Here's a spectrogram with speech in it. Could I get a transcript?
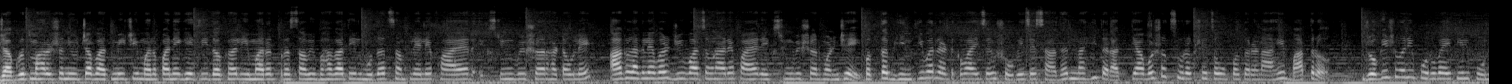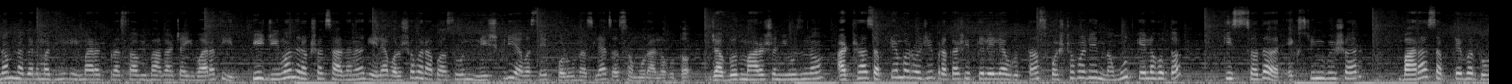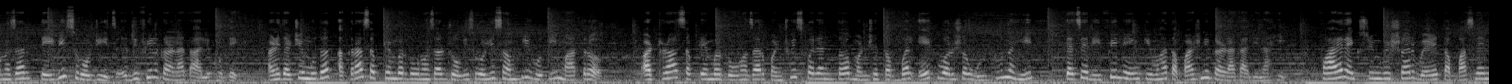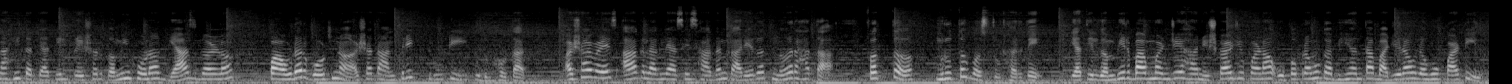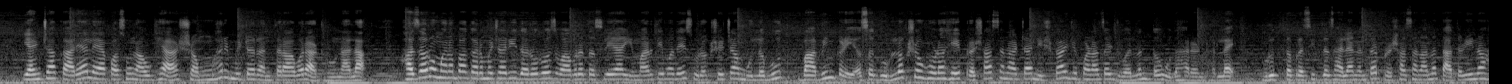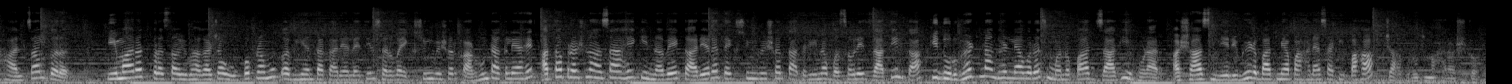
जागृत महाराष्ट्र न्यूजच्या बातमीची मनपाने घेतली दखल. इमारत प्रस्ताव विभागातील मुदत संपलेले फायर एक्स्टिंग्विशर हटवले. आग लागल्यावर जीव वाचवणारे फायर एक्स्टिंग्विशर म्हणजे फक्त भिंतीवर लटकवायचे शोभेचे साधन नाही तर अत्यावश्यक सुरक्षेचं उपकरण आहे मात्र जोगेश्वरी पूर्व येथील पूनम नगरमधील इमारत प्रस्ताव विभागाच्या इमारतीत ही जीवन रक्षक साधनं गेल्या वर्षभरापासून निष्क्रिय अवस्थेत पडून असल्याचं समोर आलं होतं. जागृत महाराष्ट्र न्यूजनं अठरा सप्टेंबर रोजी प्रकाशित केलेल्या वृत्तात स्पष्टपणे नमूद केलं होतं की सदर एक्स्टिंग्विशर बारा सप्टेंबर दोन हजार तेवीस रोजीच रिफिल करण्यात आले होते. आणि त्याची मुदत अकरा सप्टेंबर दोन हजार चोवीस रोजी संपली होती. मात्र अठरा सप्टेंबर दोन हजार पंचवीसपर्यंत म्हणजे तब्बल एक वर्ष उलटूनही त्याचे रिफिलिंग किंवा तपासणी करण्यात आली नाही. फायर एक्स्टिंग्विशर वेळ तपासले नाही तर त्यातील प्रेशर कमी होणं गॅस गळणं पावडर गोठणं अशा तांत्रिक त्रुटी उद्भवतात. अशा वेळेस आग लागले असे साधन कार्यरत न राहता फक्त मृत वस्तू ठरते. यातील गंभीर बाब म्हणजे हा निष्काळजीपणा उपप्रमुख अभियंता बाजीराव लहू पाटील यांच्या कार्यालयापासून अवघ्या शंभर मीटर अंतरावर आढळून आला. हजारो मनपा कर्मचारी दररोज वावरत असलेल्या इमारतीमध्ये सुरक्षेच्या मूलभूत बाबींकडे असं दुर्लक्ष होणं हे प्रशासनाच्या निष्काळजीपणाचं ज्वलंत उदाहरण ठरलंय. वृत्त प्रसिद्ध झाल्यानंतर प्रशासनानं तातडीनं हालचाल करत इमारत प्रस्ताव विभागाच्या उपप्रमुख अभियंता कार्यालयातील सर्व एक्सटिंग्विशर काढून टाकले आहेत. आता प्रश्न असा आहे की नवे कार्यरत एक्सटिंग्विशर तातडीनं बसवले जातील का की दुर्घटना घडल्यावरच मनपा जागी होणार? अशाच निर्भीड बातम्या पाहण्यासाठी पहा जागृत महाराष्ट्र.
